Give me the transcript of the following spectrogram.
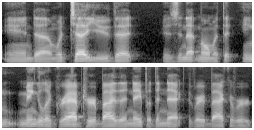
and um, would tell you that is in that moment that In- Mengele grabbed her by the nape of the neck, the very back of her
